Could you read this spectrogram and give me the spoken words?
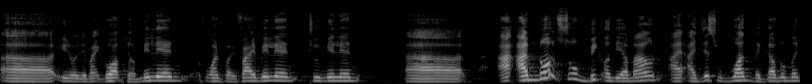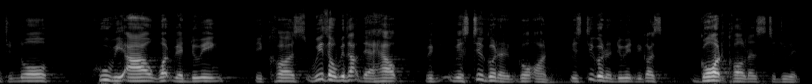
uh, you know they might go up to a million, 1.5 million, 2 million. Uh, I, am not so big on the amount. I, I just want the government to know who we are, what we're doing, because with or without their help, we, we're still going to go on. We're still going to do it because God called us to do it,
